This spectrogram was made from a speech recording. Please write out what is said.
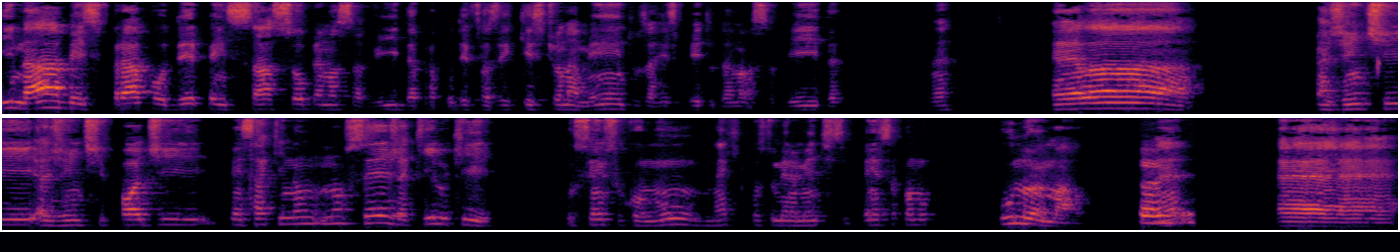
inábeis para poder pensar sobre a nossa vida, para poder fazer questionamentos a respeito da nossa vida, né? ela a gente a gente pode pensar que não não seja aquilo que o senso comum, né, que costumeiramente se pensa como o normal, uhum. né? É,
